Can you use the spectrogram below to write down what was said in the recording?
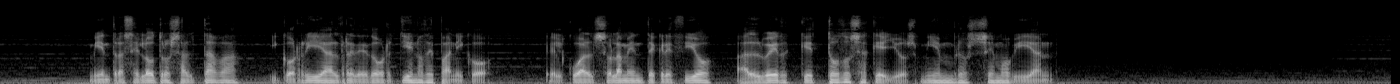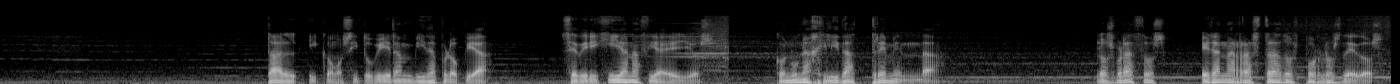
mientras el otro saltaba y corría alrededor lleno de pánico el cual solamente creció al ver que todos aquellos miembros se movían. Tal y como si tuvieran vida propia, se dirigían hacia ellos con una agilidad tremenda. Los brazos eran arrastrados por los dedos,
